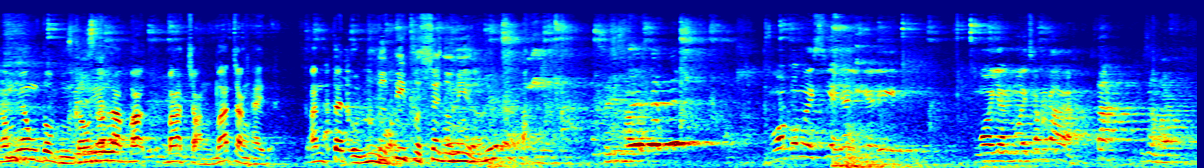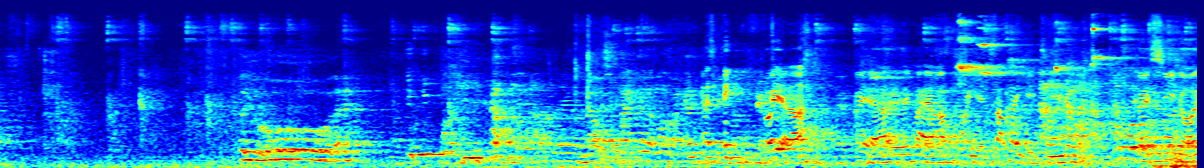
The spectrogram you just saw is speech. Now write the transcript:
cắm nhông to bung cao ni là ba ba chang ba chang hai antet only thirty percent only à? lah ngồi có mấy xe nhá cái đi. Ngồi dần ngồi xong ra à? Ta cái sao vậy có gì hả? Có gì hả? Cái bài học ngồi dần ờ, ờ, xong là gì chứ cái suy rồi.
